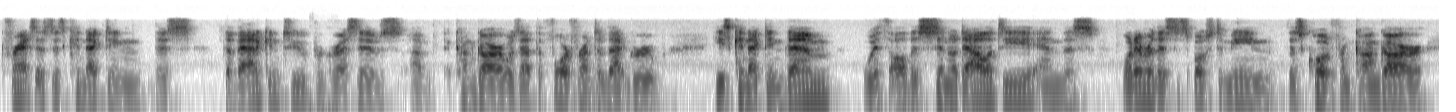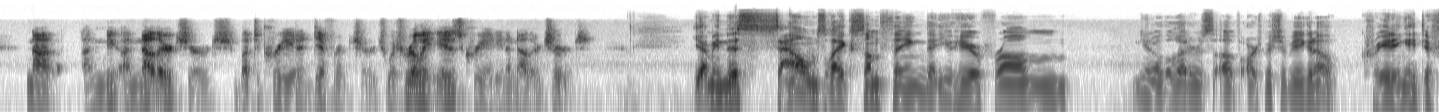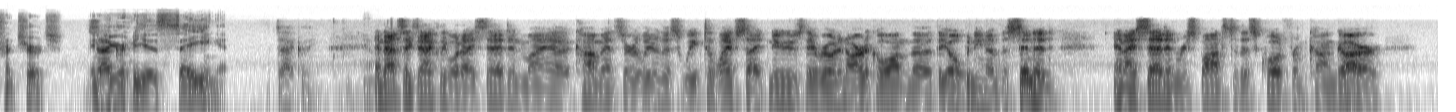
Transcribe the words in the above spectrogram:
Francis is connecting this the Vatican II progressives. Um, Congar was at the forefront of that group. He's connecting them with all this synodality and this whatever this is supposed to mean. This quote from Congar, not a new, another church, but to create a different church, which really is creating another church. Yeah, I mean, this sounds like something that you hear from, you know, the letters of Archbishop Vigano, creating a different church. Exactly. And here he is saying it. Exactly. Yeah. And that's exactly what I said in my uh, comments earlier this week to LifeSite News. They wrote an article on the, the opening of the synod. And I said in response to this quote from Congar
